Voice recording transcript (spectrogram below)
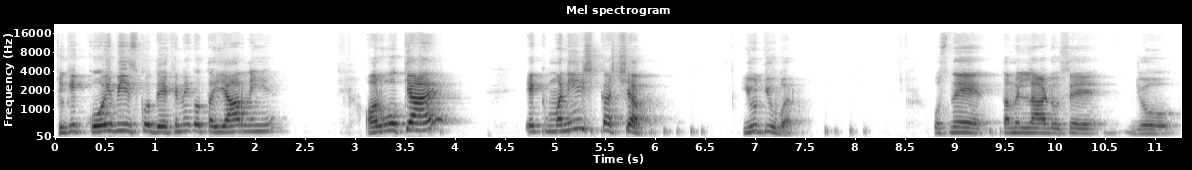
क्योंकि कोई भी इसको देखने को तैयार नहीं है। और वो क्या है? एक मनीष कश्यप, यूट्यूबर, उसने तमिलनाडु से जो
